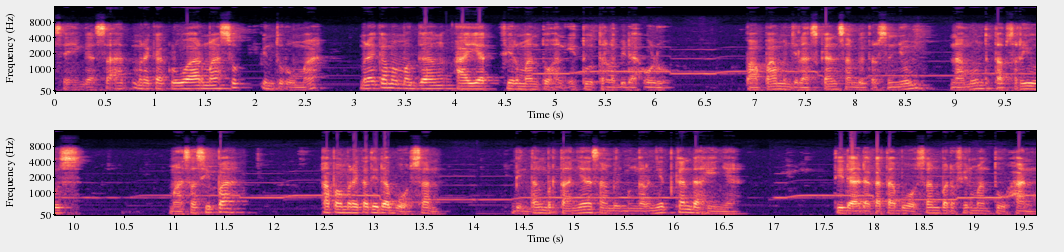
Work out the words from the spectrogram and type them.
sehingga saat mereka keluar masuk pintu rumah, mereka memegang ayat firman Tuhan itu terlebih dahulu. Papa menjelaskan sambil tersenyum, namun tetap serius. Masa sih, Pak? Apa mereka tidak bosan? Bintang bertanya sambil mengernyitkan dahinya. Tidak ada kata bosan pada firman Tuhan,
